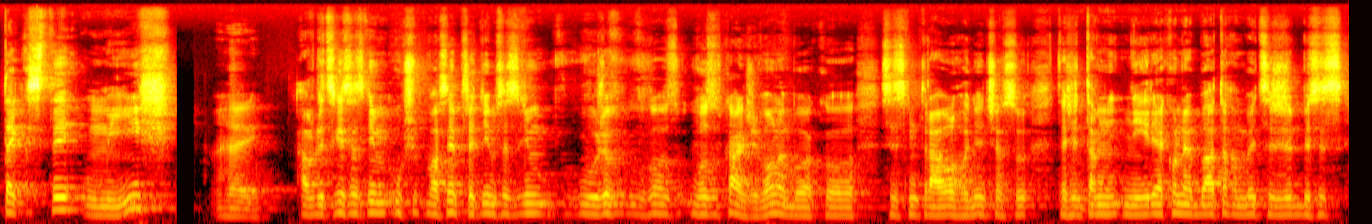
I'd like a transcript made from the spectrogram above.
texty umíš, Hej. A vždycky se s ním, už vlastně předtím se s ním v vozovkách živil, nebo jako si s ním trávil hodně času, takže tam nikdy jako nebyla ta ambice, že by si,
